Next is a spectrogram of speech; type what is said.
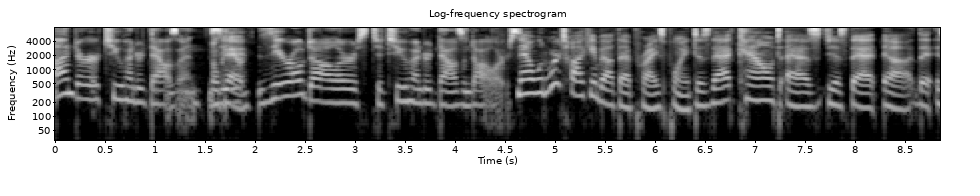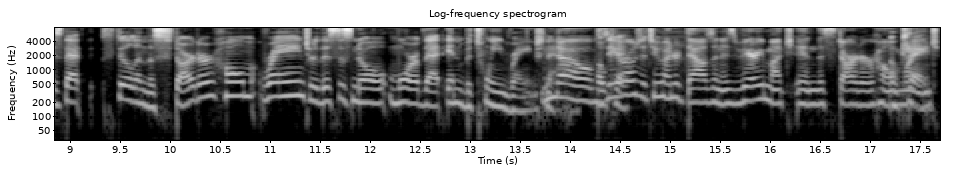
under 200,000. Okay. Zero dollars to $200,000. Now, when we're talking about that price point, does that count as just that? Uh, that is that still in the starter home range, or this is no more of that in between range now? No, Okay. zero to 200,000 is very much in the starter home Okay. range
